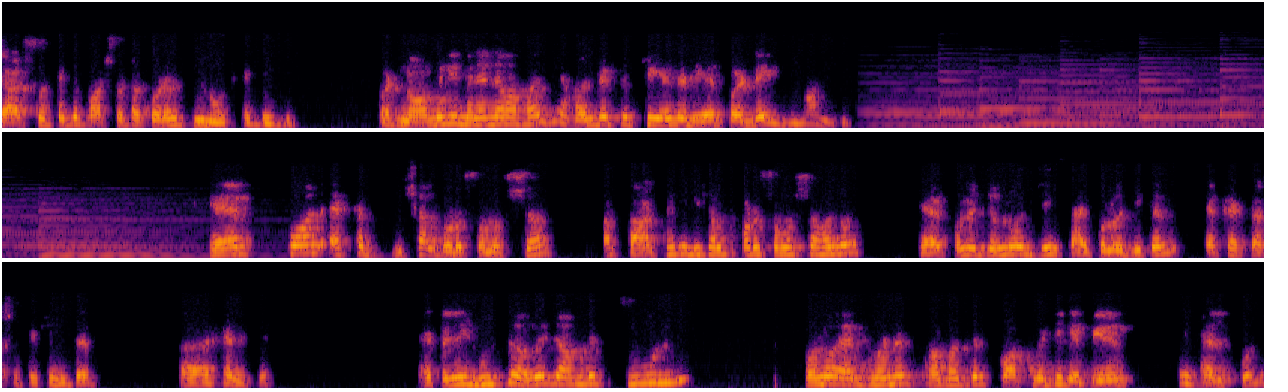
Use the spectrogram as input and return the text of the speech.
চারশো থেকে পাঁচশোটা করে চুল উঠে দেবে। বাট নর্মালি মেনে নেওয়া হয় যে hundred two three hundred hair per day normal hair fall একটা বিশাল বড় সমস্যা, আর তার থেকে বিশাল বড় সমস্যা হলো হেয়ার ফলের জন্য যে সাইকোলজিক্যাল এফেক্ট আসে পেশেন্টের হেলথে একটা জিনিস বুঝতে হবে যে আমাদের চুল হলো এক ধরনের আমাদের কসমেটিক অ্যাপিয়ারেন্স হেল্প করে।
